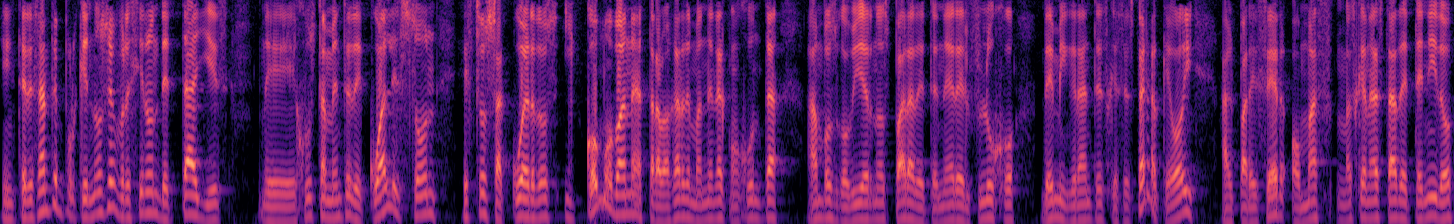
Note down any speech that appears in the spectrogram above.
Interesante porque no se ofrecieron detalles eh, justamente de cuáles son estos acuerdos y cómo van a trabajar de manera conjunta ambos gobiernos para detener el flujo de migrantes que se espera, que hoy al parecer o más, más que nada está detenido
